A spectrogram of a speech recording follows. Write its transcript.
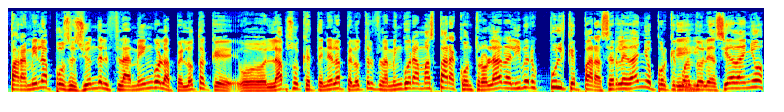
Para mí la posesión del Flamengo, la pelota que o el lapso que tenía la pelota el Flamengo era más para controlar a Liverpool que para hacerle daño, porque Sí. cuando le hacía daño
